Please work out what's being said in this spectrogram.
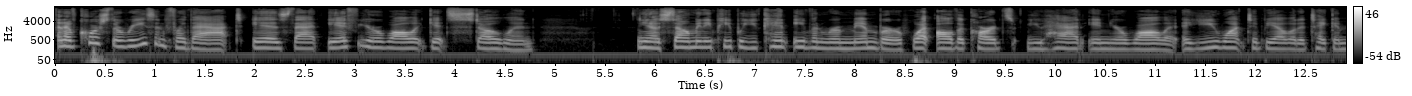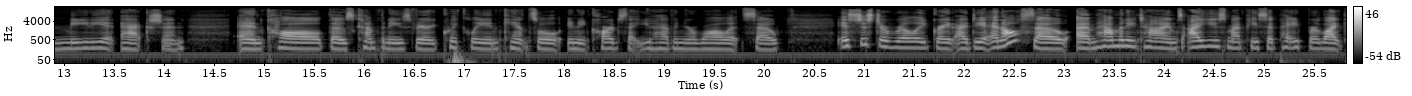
and of course the reason for that is that if your wallet gets stolen, you know, so many people you can't even remember what all the cards you had in your wallet. And you want to be able to take immediate action and call those companies very quickly and cancel any cards that you have in your wallet. So it's just a really great idea. And also, um, how many times I use my piece of paper, like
